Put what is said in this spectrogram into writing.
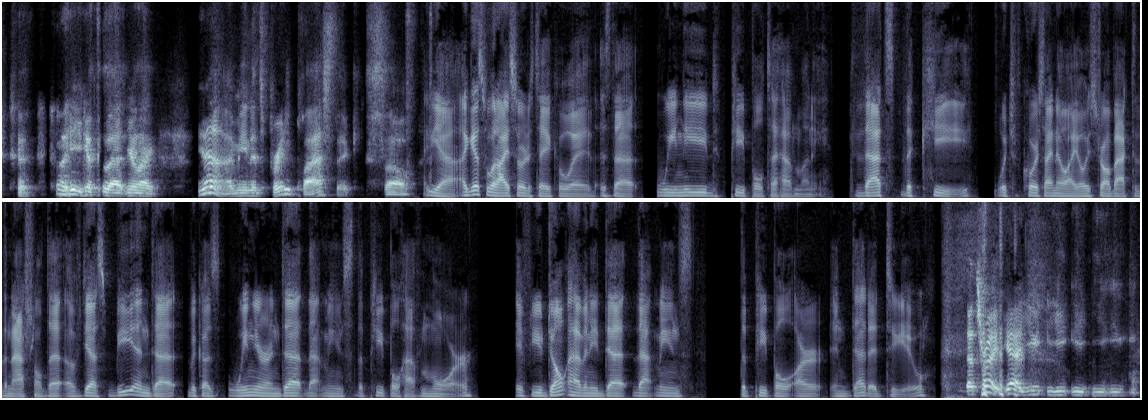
you get to that and you're like, yeah, I mean, it's pretty plastic. So, yeah, I guess what I sort of take away is that we need people to have money. That's the key, which of course I know I always draw back to the national debt of yes, be in debt because when you're in debt, that means the people have more. If you don't have any debt, that means the people are indebted to you. That's right. Yeah, you, you, you,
